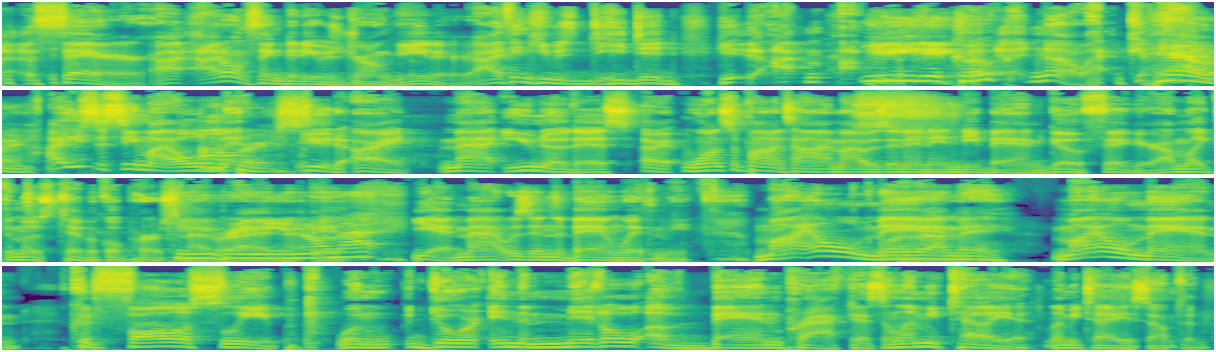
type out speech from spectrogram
uh, fair, I, I don't think that he was drunk either. I think he was. He did. He, I, I, You didn't coke? Uh, No, Heroin. I, used to see my old ma- dude. All right, Matt, you know this. All right, once upon a time, I was in an indie band. Go figure. I'm like the most typical person Can you ever. bring I me in know. on that? Yeah, Matt was in the band with me. My old man. about me? My old man could fall asleep when during in the middle of band practice. And let me tell you, let me tell you something.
